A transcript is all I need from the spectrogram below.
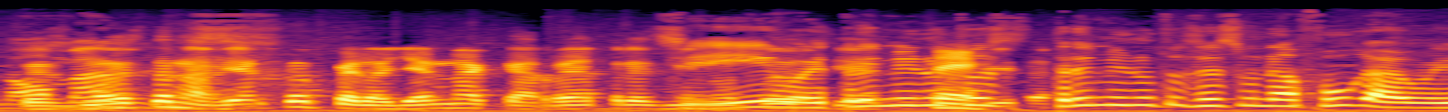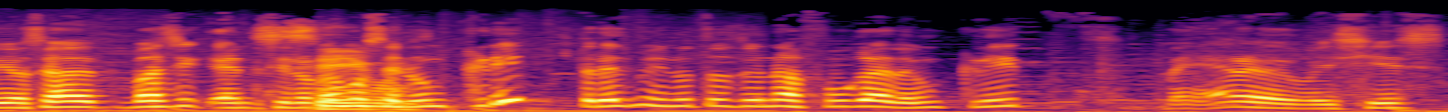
No, pues no es tan abierto, pero ya en una carrera tres Sí, minutos. güey, sí tres es- minutos, Sí. tres minutos es una fuga, güey. O sea, básicamente, si lo Sí, vemos güey. en un crit, tres minutos de una fuga de un crit, verga, güey, sí es.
